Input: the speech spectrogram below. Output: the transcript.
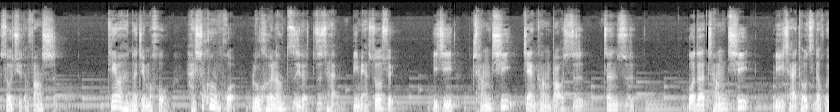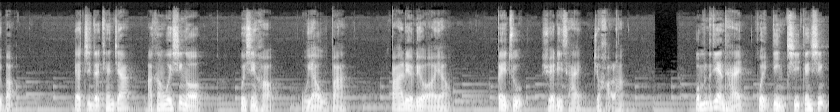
收取的方式。听完很多节目后，还是困惑如何让自己的资产避免缩水，以及长期健康保值增值，获得长期理财投资的回报？要记得添加阿康微信哦，微信号五幺五八八六六二幺，备注学理财就好了。我们的电台会定期更新，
